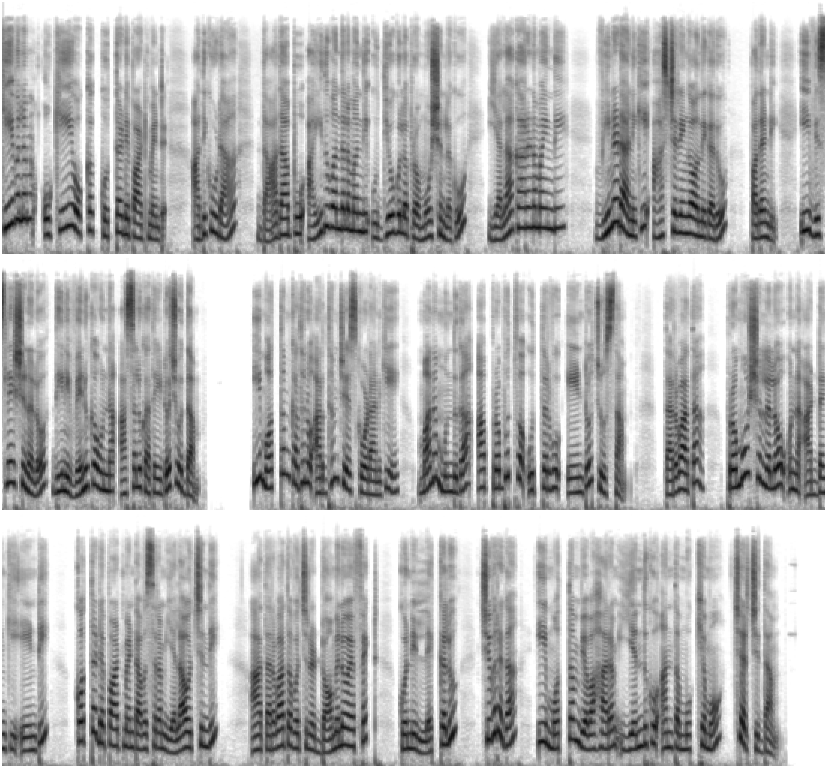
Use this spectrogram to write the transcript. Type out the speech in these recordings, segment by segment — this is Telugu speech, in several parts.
కేవలం ఒకే ఒక్క కొత్త డిపార్ట్మెంట్ అది కూడా దాదాపు ఐదు వందల మంది ఉద్యోగుల ప్రమోషన్లకు ఎలా కారణమైంది? వినడానికి ఆశ్చర్యంగా ఉంది గదూ పదండి ఈ విశ్లేషణలో దీని వెనుక ఉన్న అసలు కథేటో చూద్దాం. ఈ మొత్తం కథను అర్థం చేసుకోవడానికి మనం ముందుగా ఆ ప్రభుత్వ ఉత్తర్వు ఏంటో చూస్తాం. తర్వాత ప్రమోషన్లలో ఉన్న అడ్డంకి ఏంటి? కొత్త డిపార్ట్మెంట్ అవసరం ఎలా వచ్చింది? ఆ తర్వాత వచ్చిన డామినో ఎఫెక్ట్ కొన్ని లెక్కలు చివరగా ఈ మొత్తం వ్యవహారం ఎందుకు అంత ముఖ్యమో చర్చిద్దాం.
